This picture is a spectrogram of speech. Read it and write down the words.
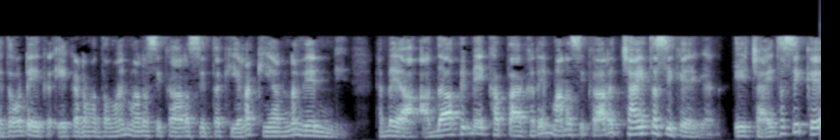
එතකොට ඒක ඒකටම තමයි මානසිකාර සිත කියලා කියන්න වෙන්නේ. හැබැයි අද අපි මේ කතා කරේ මානසිකාර චෛතසිකය ගැන. ඒ චෛතසිකය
